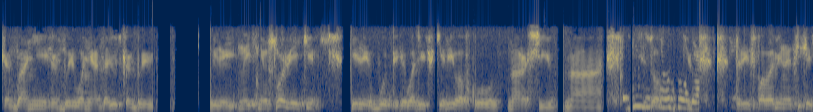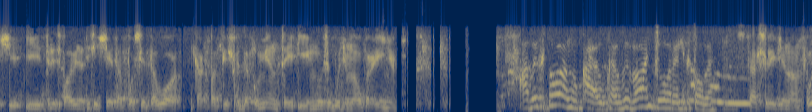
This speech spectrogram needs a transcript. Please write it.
Как бы они как бы его не отдают, как бы или на их условия идти, или их будут перевозить в Кирилловку на Россию, на СИЗО. Три с половиной тысячи, и три с половиной тысячи это после того, как подпишут документы, и мы уже будем на Украине. А вы кто? Ну, вы волонтер или кто вы? Старший лейтенант. Вы,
